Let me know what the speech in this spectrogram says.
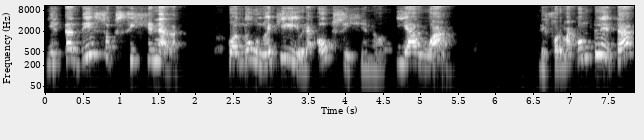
y está desoxigenada. Cuando uno equilibra oxígeno y agua de forma completa,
